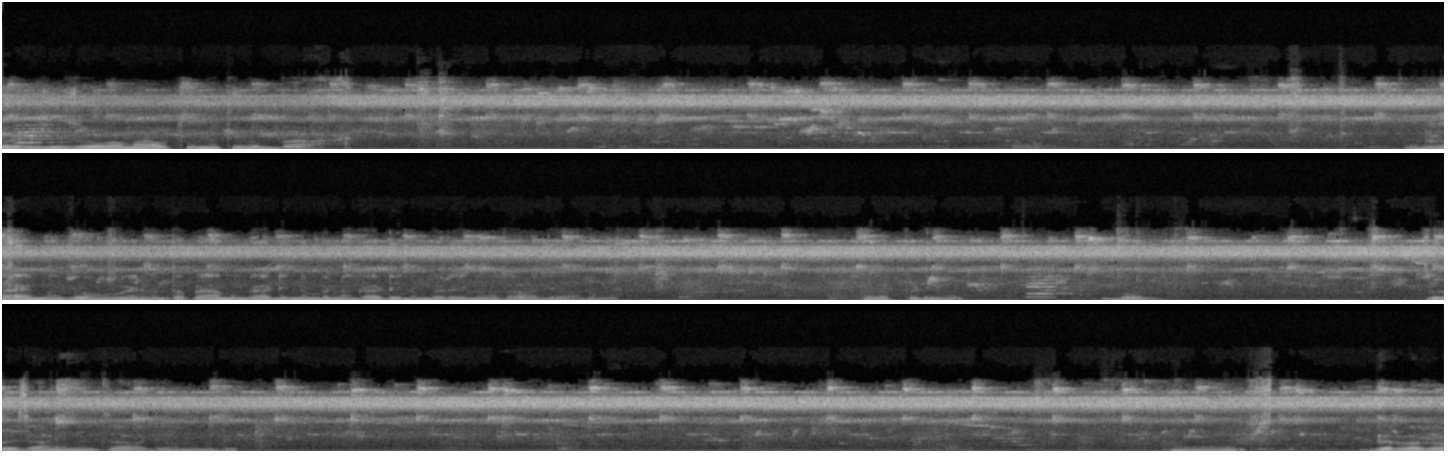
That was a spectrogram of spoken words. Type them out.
કોઈ જે જોવામાં આવતું નથી બા લાઈનમાં જોવું હોય ને તો કઈ આમાં ગાડી નંબરના ગાડી નંબર એનો જવા દેવાનો ભલે પડી હોય બહુ જોઈ જાણીને જવા દેવાનું બધું હમ. દરવાજો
